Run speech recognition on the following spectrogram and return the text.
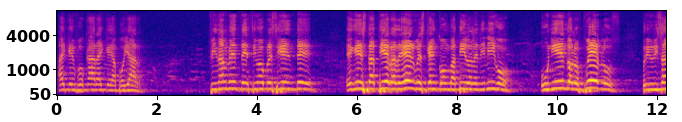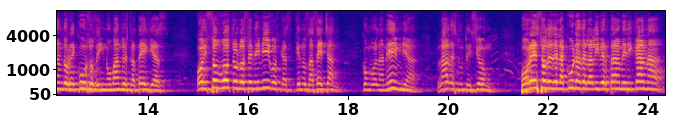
hay que enfocar, hay que apoyar. Finalmente, estimado presidente, en esta tierra de héroes que han combatido al enemigo, uniendo a los pueblos, priorizando recursos e innovando estrategias, hoy son otros los enemigos que nos acechan como la anemia, la desnutrición. Por eso desde la cuna de la libertad americana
